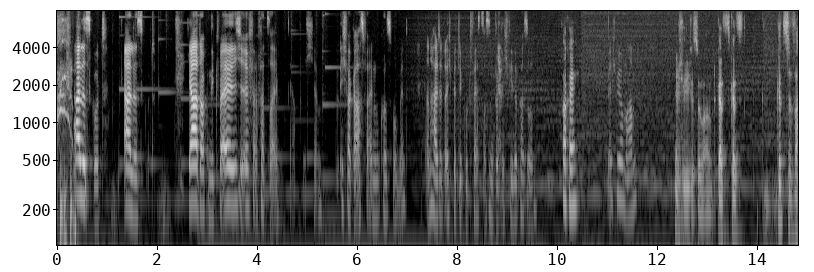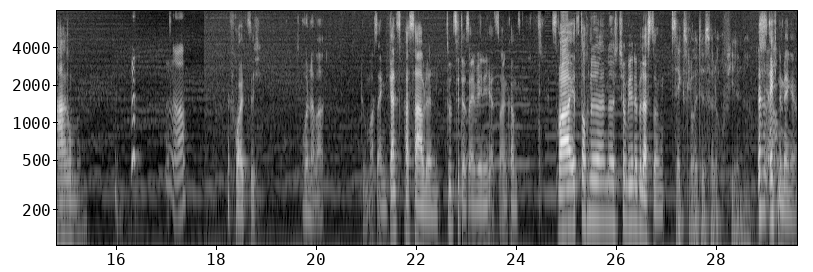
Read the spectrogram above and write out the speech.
Alles gut. Alles gut. Ja, Doc Nick, äh, ich äh, ver verzeih. Ja, ich, ähm, ich vergaß für einen kurzen Moment. Dann haltet euch bitte gut fest, das sind wirklich viele Personen. Okay. Wäre ich wie umarmt? Natürlich ist es am Abend. Ganz, ganz, ganz warm. Ja. Er freut sich. Wunderbar. Du machst einen ganz passablen. Du zitterst ein wenig, als du ankommst. Es war jetzt doch eine, eine, schon wieder eine Belastung. Sechs Leute ist halt auch viel, ne? Das ist Ja. echt eine Menge.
